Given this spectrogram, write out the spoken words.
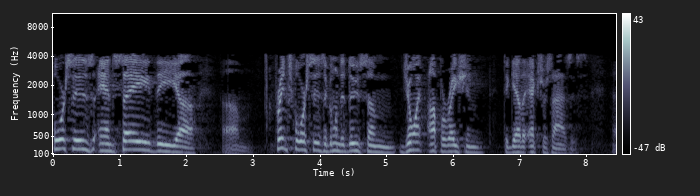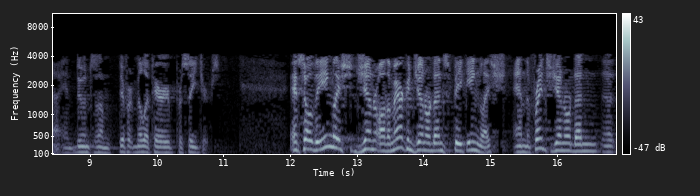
forces and say the uh, um, French forces are going to do some joint operation together exercises uh, and doing some different military procedures. And so the English general, or the American general doesn't speak English, and the French general doesn't, uh,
